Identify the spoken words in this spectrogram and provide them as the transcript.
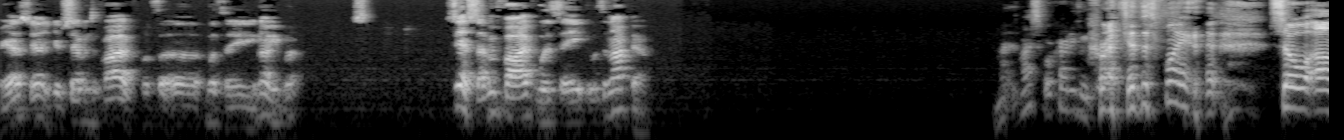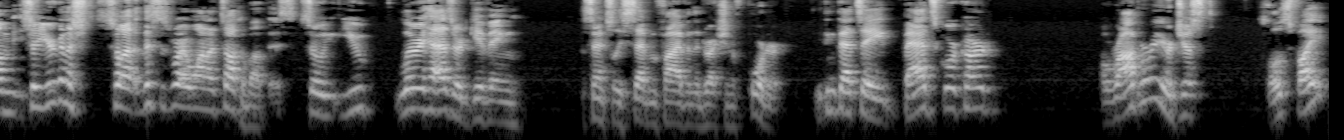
Yes, yeah, you give seven to five with a with a no, you yeah seven five with a with a knockdown. Is my scorecard even correct at this point? so, um, so you're gonna. So this is where I want to talk about this. So you, Larry Hazzard, giving essentially seven five in the direction of Porter. You think that's a bad scorecard, a robbery, or just close fight?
